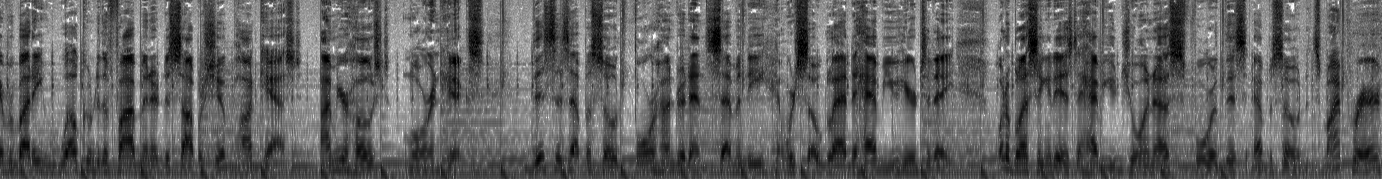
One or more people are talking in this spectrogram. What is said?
everybody, welcome to the 5 Minute Discipleship Podcast. I'm your host, Loren Hicks. This is episode 470, and we're so glad to have you here today. What a blessing it is to have you join us for this episode. It's my prayer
